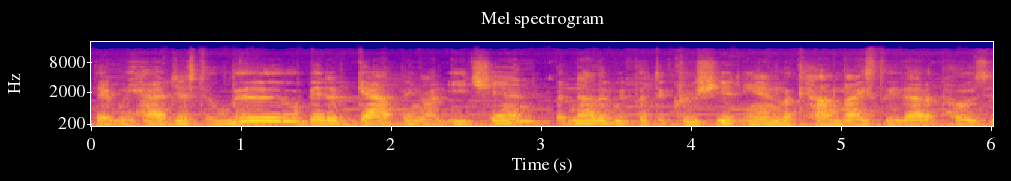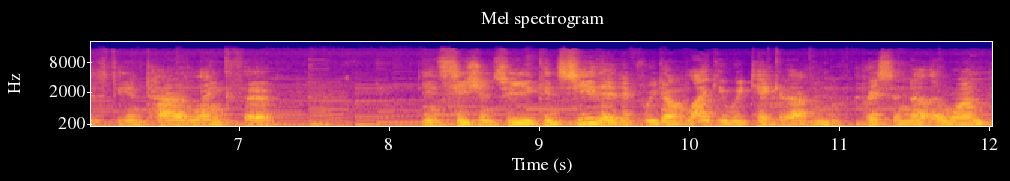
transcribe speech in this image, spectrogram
that we had just a little bit of gapping on each end, but now that we put the cruciate in, look how nicely that apposes the entire length of the incision. So you can see that if we don't like it, we take it out and place another one,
